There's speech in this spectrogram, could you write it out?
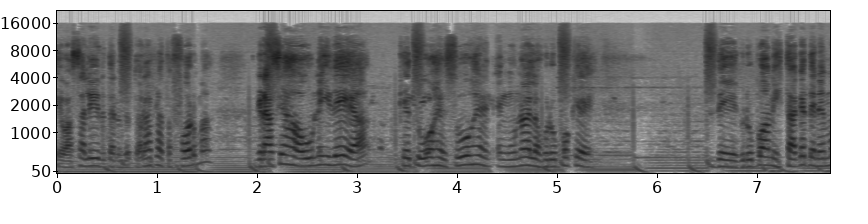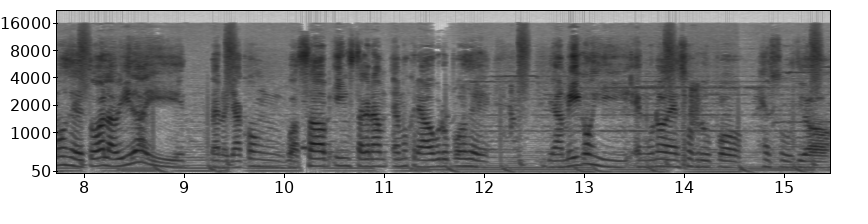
que va a salir de de todas las plataformas, gracias a una idea que tuvo Jesús en, en uno de los grupos que de grupo de amistad que tenemos de toda la vida y bueno, ya con WhatsApp, Instagram hemos creado grupos de, de amigos y en uno de esos grupos Jesús dio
